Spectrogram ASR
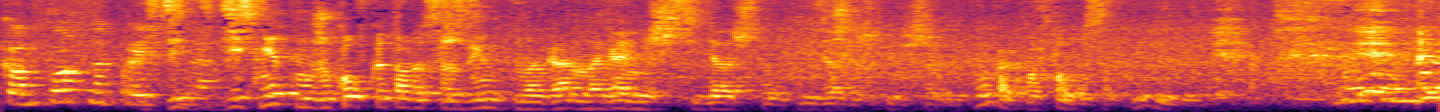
комфортно пройти. Здесь, здесь нет мужиков, которые с раздвинутыми нога- ногами сидят, что нельзя даже перешагивать. Ну, как в автобусах видели.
